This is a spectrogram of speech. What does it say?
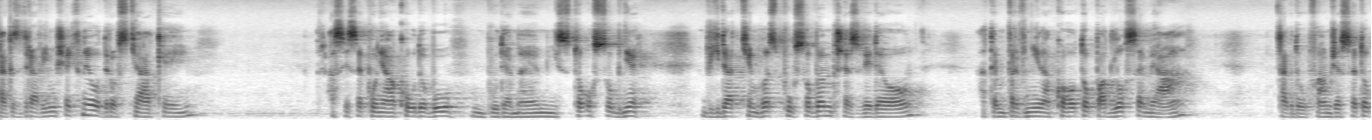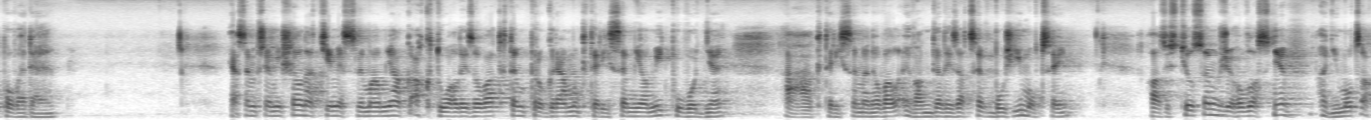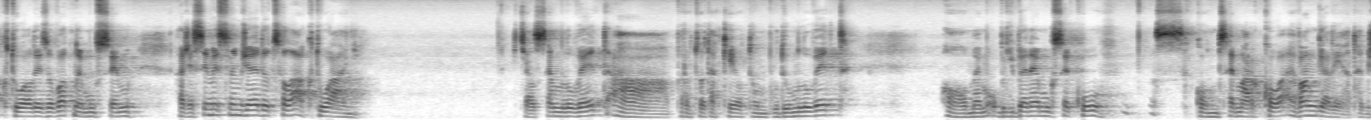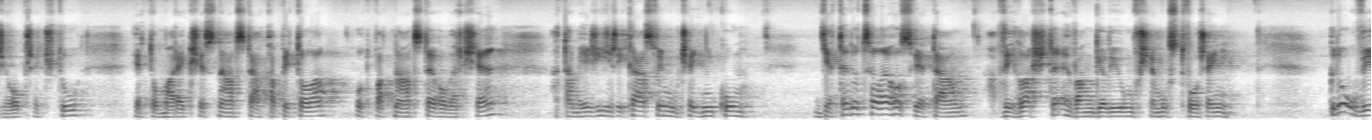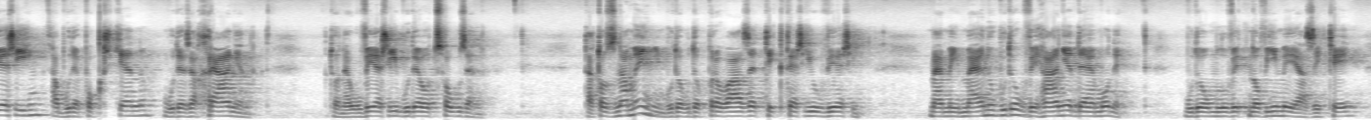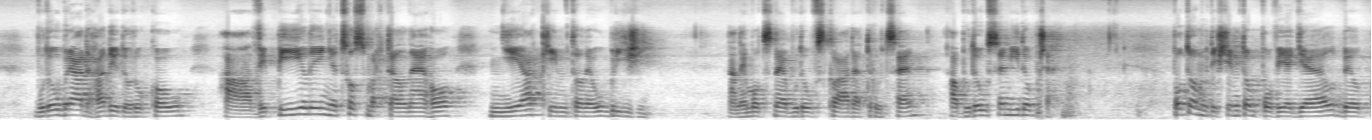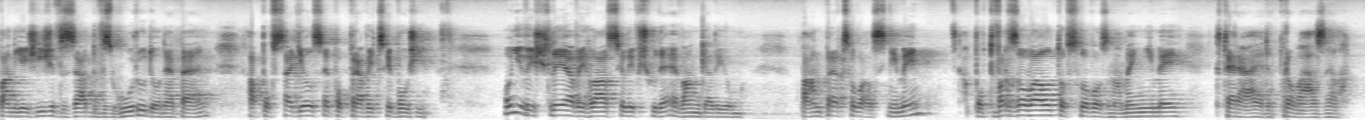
Tak zdravím všechny odrostáky. Asi se po nějakou dobu budeme místo osobně výdat tímhle způsobem přes video. A ten první, na koho to padlo, jsem já. Tak doufám, že se to povede. Já jsem přemýšlel nad tím, jestli mám nějak aktualizovat ten program, který jsem měl mít původně a který se jmenoval Evangelizace v boží moci. A zjistil jsem, že ho vlastně ani moc aktualizovat nemusím a že si myslím, že je docela aktuální. Chtěl jsem mluvit a proto taky o tom budu mluvit, o mém oblíbeném úseku z konce Markova Evangelia, takže ho přečtu. Je to Marek 16. kapitola od 15. verše a tam Ježíš říká svým učedníkům, jděte do celého světa a vyhlašte evangelium všemu stvoření. Kdo uvěří a bude pokřtěn, bude zachráněn. Kdo neuvěří, bude odsouzen. Tato znamení budou doprovázet ty, kteří uvěří. Mém jménu budou vyhánět démony, budou mluvit novými jazyky, budou brát hady do rukou a vypíli něco smrtelného, nijak jim to neublíží. Na nemocné budou vzkládat ruce a budou se mít dobře. Potom, když jim to pověděl, byl pan Ježíš vzad vzhůru do nebe a posadil se po pravici boží. Oni vyšli a vyhlásili všude evangelium. Pán pracoval s nimi a potvrzoval to slovo znameními, která je doprovázela.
